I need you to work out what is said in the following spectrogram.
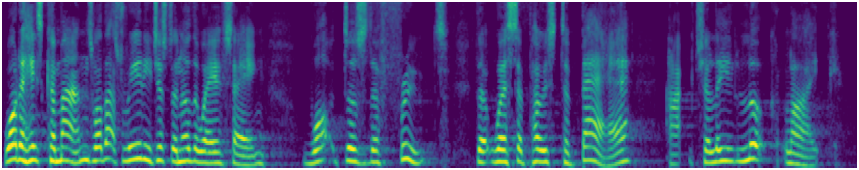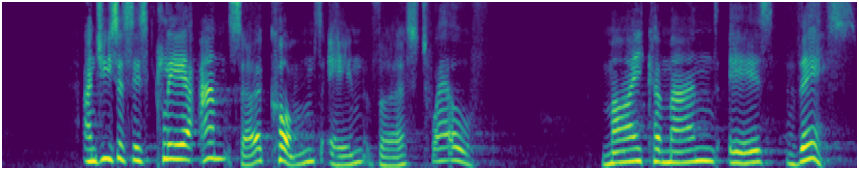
What are his commands? Well, that's really just another way of saying, what does the fruit that we're supposed to bear actually look like? And Jesus' clear answer comes in verse 12. My command is this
